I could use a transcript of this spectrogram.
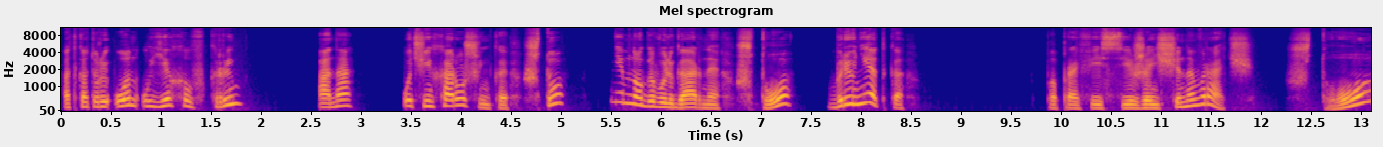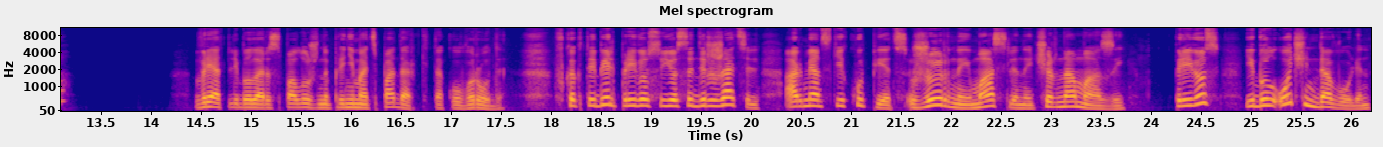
от которой он уехал в Крым. Она очень хорошенькая. Что? Немного вульгарная. Что? Брюнетка. По профессии женщина-врач. Что? Вряд ли была расположена принимать подарки такого рода. В Коктебель привез ее содержатель, армянский купец, жирный, масляный, черномазый. Привез и был очень доволен.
